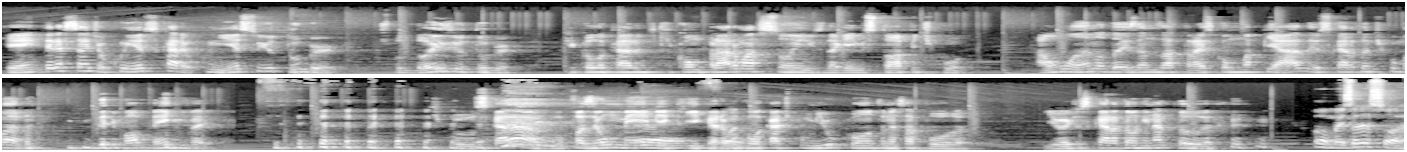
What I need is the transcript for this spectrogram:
Que é interessante, eu conheço, cara, eu conheço youtuber, tipo, dois youtubers que colocaram, que compraram ações da GameStop, tipo, há um ano ou dois anos atrás como uma piada, e os caras tão tipo, mano, dei mó bem, velho. tipo, os caras, ah, vou fazer um meme é, aqui, cara, vou colocar tipo mil conto nessa porra. E hoje os caras tão rindo à toa. oh, mas olha só,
